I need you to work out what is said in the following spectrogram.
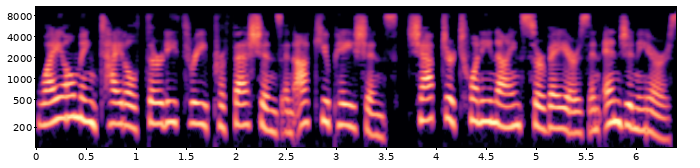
Wyoming Title 33 Professions and Occupations, Chapter 29 Surveyors and Engineers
